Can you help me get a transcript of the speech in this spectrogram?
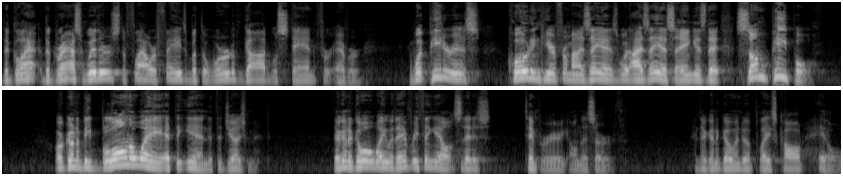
the, gla- the grass withers, the flower fades, but the word of God will stand forever. And what Peter is quoting here from Isaiah is what Isaiah is saying is that some people are going to be blown away at the end, at the judgment. They're going to go away with everything else that is temporary on this earth. And they're going to go into a place called hell,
